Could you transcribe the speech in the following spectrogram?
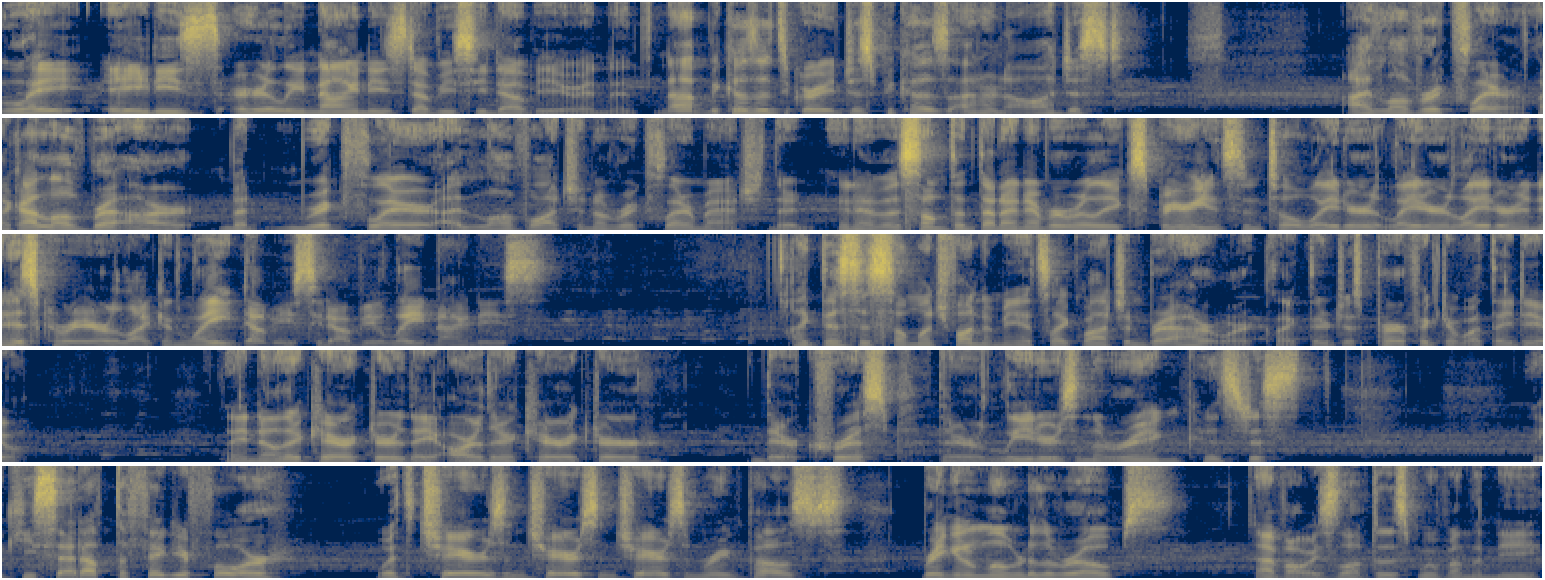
late 80s, early 90s WCW. And it's not because it's great, just because, I don't know, I just. I love Ric Flair. Like I love Bret Hart, but Ric Flair, I love watching a Ric Flair match. That and it was something that I never really experienced until later, later, later in his career, like in late WCW, late '90s like this is so much fun to me. It's like watching Bret Hart work. Like they're just perfect at what they do. They know their character. They are their character. They're crisp. They're leaders in the ring. It's just like he set up the figure four with chairs and chairs and chairs and ring posts, bringing him over to the ropes. I've always loved this move on the knee.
